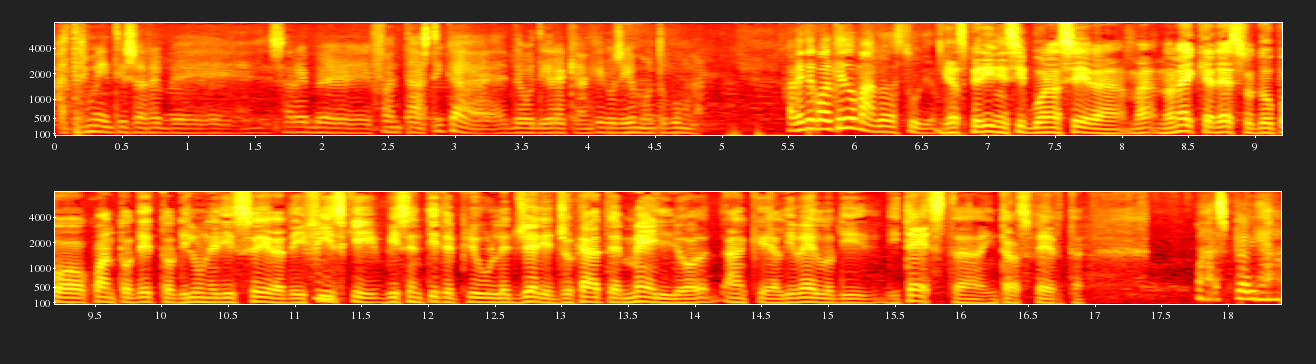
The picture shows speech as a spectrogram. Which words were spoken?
altrimenti sarebbe, sarebbe fantastica e devo dire che anche così è molto buona. Avete qualche domanda da studio? Gasperini, sì, buonasera. Ma non è che adesso, dopo quanto detto di lunedì sera, dei fischi, mm. vi sentite più leggeri e giocate meglio anche a livello di, di testa in trasferta? Ma speriamo,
